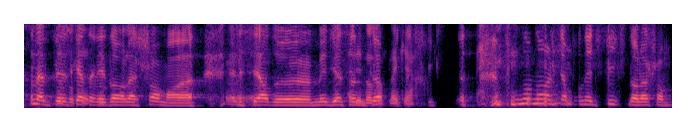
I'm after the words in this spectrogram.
la PS4, elle est dans la chambre. Euh, elle sert de Media Center pour Netflix. non, non, elle sert pour Netflix dans la chambre.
